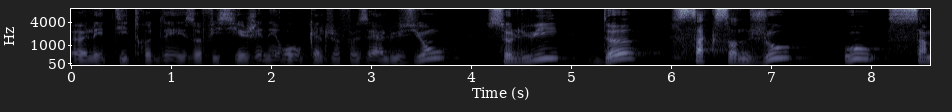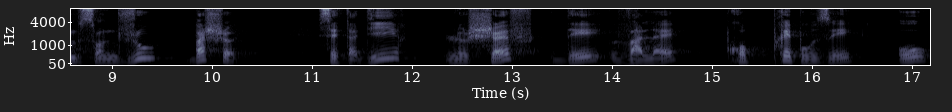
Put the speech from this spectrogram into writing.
les titres des officiers généraux auxquels je faisais allusion, celui de Saxonju ou Samsonju Bache, c'est-à-dire le chef des valets préposés aux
